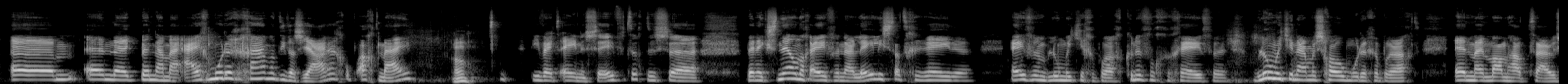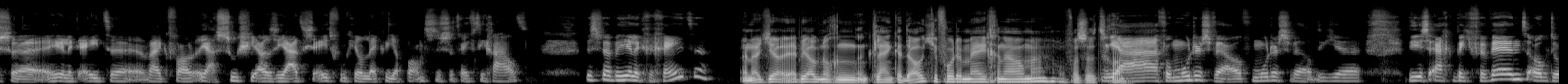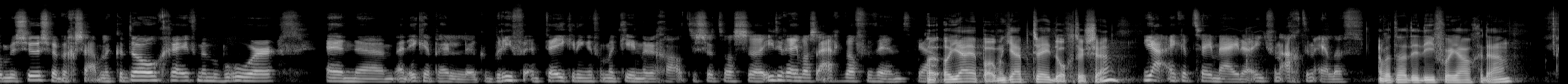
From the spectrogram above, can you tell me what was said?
Um, en ik ben naar mijn eigen moeder gegaan, want die was jarig op 8 mei. Oh. Die werd 71, dus ben ik snel nog even naar Lelystad gereden. Even een bloemetje gebracht, knuffel gegeven, bloemetje naar mijn schoonmoeder gebracht. En mijn man had thuis uh, heerlijk eten, waar ik van, ja, sushi, Aziatisch eten vond ik heel lekker, Japans, dus dat heeft hij gehaald. Dus we hebben heerlijk gegeten. En had je, heb je ook nog een, een klein cadeautje voor haar meegenomen? Of was het gewoon... Ja, voor moeders wel. Voor moeders wel. Die, uh, die is eigenlijk een beetje verwend, ook door mijn zus. We hebben gezamenlijk cadeau gegeven met mijn broer. En, um, en ik heb hele leuke brieven en tekeningen van mijn kinderen gehad. Dus het was, uh, iedereen was eigenlijk wel verwend. Ja. Oh, oh, jij hebt ook, want jij hebt twee dochters, hè? Ja, ik heb twee meiden. Eentje van 8 en 11. En wat hadden die voor jou gedaan?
